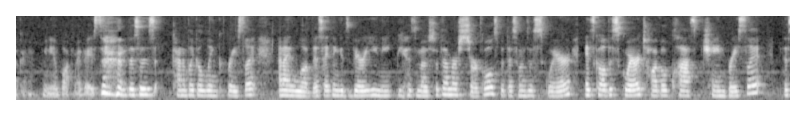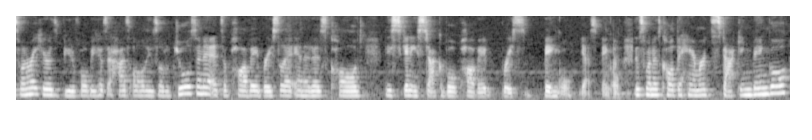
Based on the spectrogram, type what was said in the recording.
Okay, we need to block my face. this is kind of like a link bracelet and I love this. I think it's very unique because most of them are circles, but this one's a square. It's called the Square Toggle Clasp Chain Bracelet. This one right here is beautiful because it has all these little jewels in it. It's a pave bracelet and it is called the Skinny Stackable Pave Brace Bangle. Yes, bangle. This one is called the Hammered Stacking Bangle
